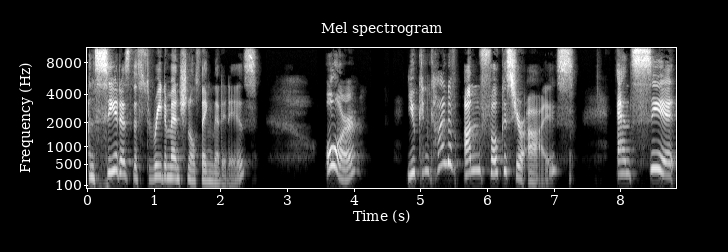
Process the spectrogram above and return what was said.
and see it as the three dimensional thing that it is. Or you can kind of unfocus your eyes and see it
